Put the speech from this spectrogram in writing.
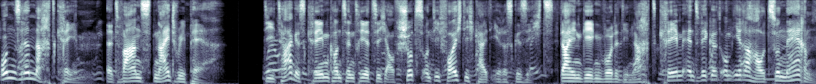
Unsere Nachtcreme Advanced Night Repair. Die Tagescreme konzentriert sich auf Schutz und die Feuchtigkeit Ihres Gesichts. Dahingegen wurde die Nachtcreme entwickelt, um Ihre Haut zu nähren,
